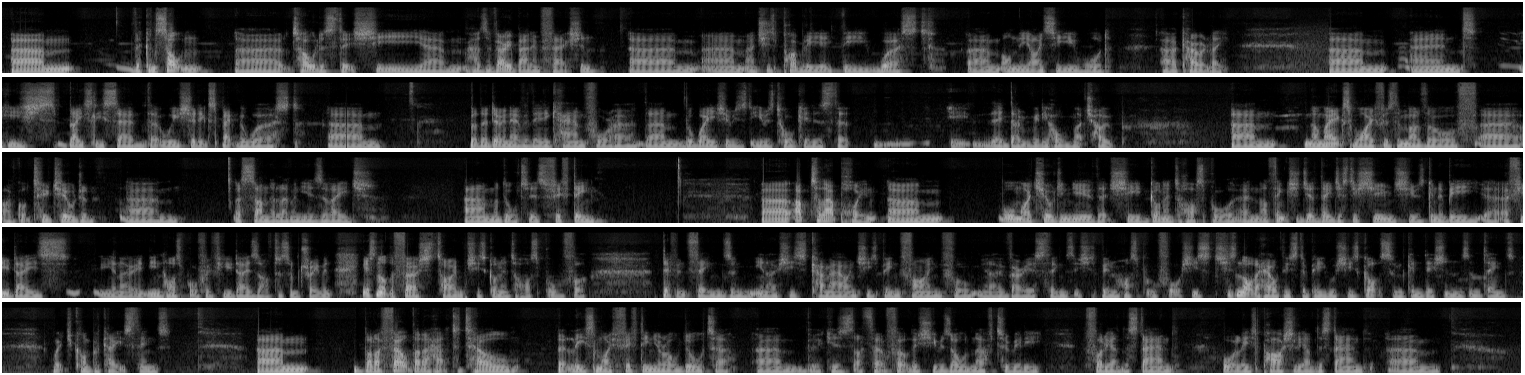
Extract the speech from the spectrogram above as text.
Um, the consultant uh, told us that she um, has a very bad infection um, um and she's probably the worst um, on the ICU ward uh, currently. Um, and he basically said that we should expect the worst but they're doing everything they can for her. Um, the way she was, he was talking is that he, they don't really hold much hope. Um, now, my ex-wife is the mother of. Uh, I've got two children. Um, a son, eleven years of age. Um, my daughter is fifteen. Uh, up to that point, um, all my children knew that she'd gone into hospital, and I think she just, they just assumed she was going to be uh, a few days you know in, in, hospital for a few days after some treatment. It's not the first time she's gone into hospital for different things, and you know she's come out and she's been fine for you know various things that she's been in hospital for. She's she's not the healthiest of people. She's got some conditions and things which complicates things. Um, but I felt that I had to tell at least my 15 year old daughter um, because I felt, felt that she was old enough to really fully understand, or at least partially understand um,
